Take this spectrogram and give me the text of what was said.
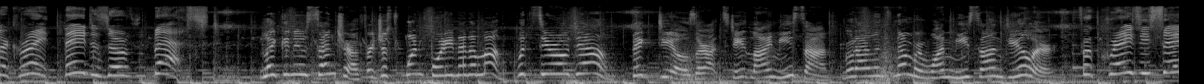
Are great. They deserve the best. Like a new Sentra for just $149 a month with zero down. Big deals are at Stateline Nissan, Rhode Island's number one Nissan dealer. For crazy savings,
